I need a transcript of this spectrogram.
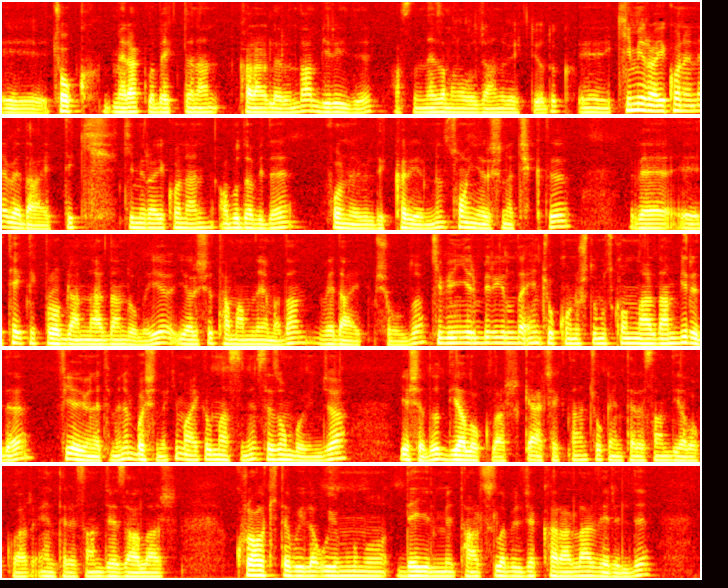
e, çok merakla beklenen kararlarından biriydi. Aslında ne zaman olacağını bekliyorduk. E, Kimi Raikkonen'e veda ettik. Kimi Raikkonen Abu Dhabi'de Formula 1'deki kariyerinin son yarışına çıktı ve e, teknik problemlerden dolayı yarışı tamamlayamadan veda etmiş oldu. 2021 yılında en çok konuştuğumuz konulardan biri de FIA yönetiminin başındaki Michael Massey'nin sezon boyunca yaşadığı diyaloglar. Gerçekten çok enteresan diyaloglar, enteresan cezalar, kural kitabıyla uyumlu mu değil mi tartışılabilecek kararlar verildi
